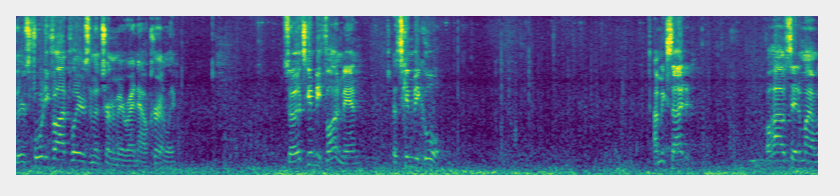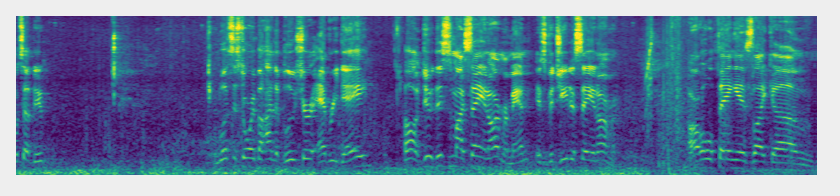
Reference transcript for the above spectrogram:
There's 45 players in the tournament right now, currently. So it's gonna be fun, man. It's gonna be cool. I'm excited. Ohio State of Mind, what's up, dude? What's the story behind the blue shirt every day? Oh, dude, this is my Saiyan armor, man. It's Vegeta Saiyan armor. Our whole thing is like, um,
